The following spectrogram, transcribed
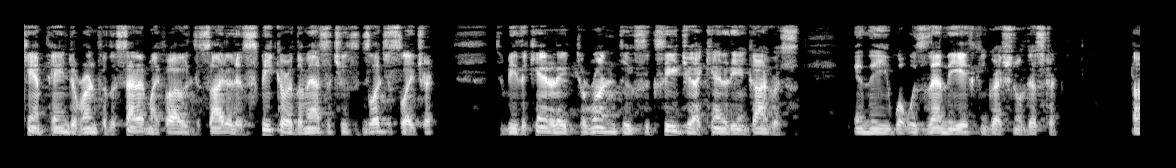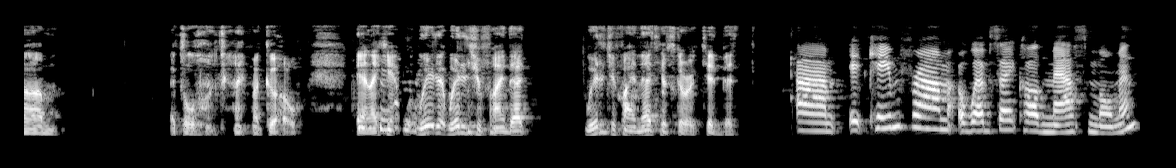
campaign to run for the Senate, my father decided, as Speaker of the Massachusetts Legislature, to be the candidate to run to succeed Jack Kennedy in Congress in the what was then the eighth congressional district. Um, that's a long time ago, and I can't. Where did where did you find that? Where did you find that historic tidbit? Um, it came from a website called Mass Moments.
